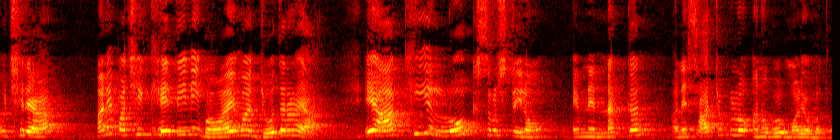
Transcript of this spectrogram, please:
ઉછર્યા અને પછી ખેતીની ભવાઈમાં જોતરાયા, એ આખી લોક સૃષ્ટિનો એમને નક્કર અને સાચુકલો અનુભવ મળ્યો હતો.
